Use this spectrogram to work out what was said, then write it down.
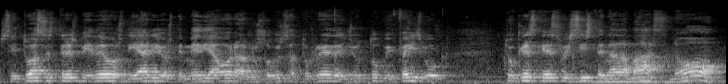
si tú haces tres videos diarios de media hora, los subes a tus redes, YouTube y Facebook, ¿tú crees que eso hiciste nada más? No,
